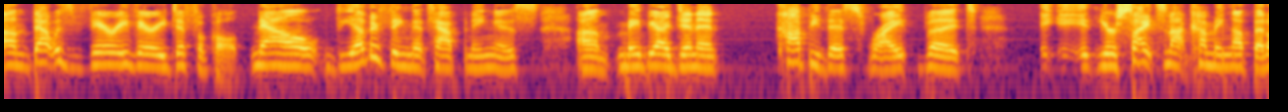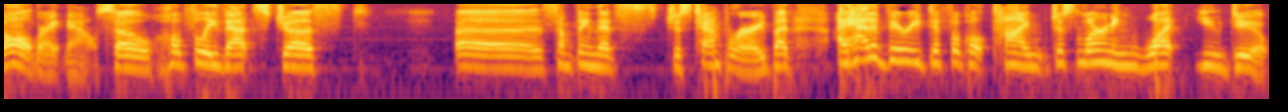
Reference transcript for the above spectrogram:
Um, that was very very difficult. Now the other thing that's happening is um, maybe I didn't copy this right, but it, your site's not coming up at all right now. So hopefully that's just uh, something that's just temporary. But I had a very difficult time just learning what you do.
